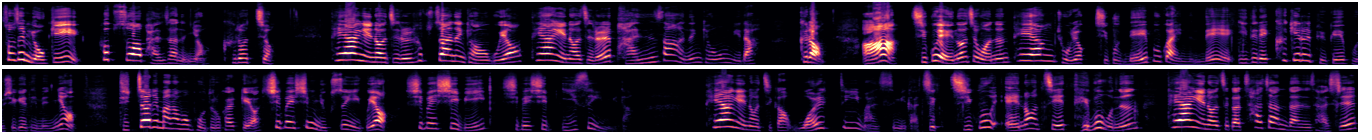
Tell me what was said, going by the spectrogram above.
선생님 여기 흡수와 반사는요? 그렇죠. 태양 에너지를 흡수하는 경우고요. 태양 에너지를 반사하는 경우입니다. 그럼 아 지구 에너지원은 태양 조력 지구 내부가 있는데 이들의 크기를 비교해 보시게 되면요. 뒷자리만 한번 보도록 할게요. 10의 16승이고요. 10의 12 10의 12승입니다. 태양 에너지가 월등히 많습니다. 즉 지구 에너지의 대부분은 태양 에너지가 차지한다는 사실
